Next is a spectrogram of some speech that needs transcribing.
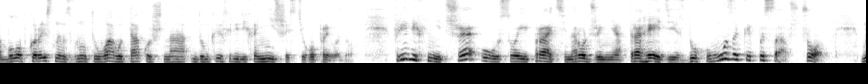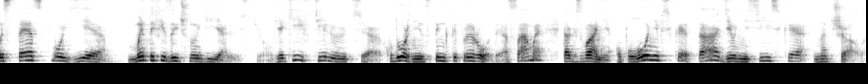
було б корисним звернути увагу також на думки Фрідріха Ніцше з цього приводу. Фрідріх Ніцше у своїй праці народження трагедії з духу музики писав, що мистецтво є метафізичною діяльністю, в якій втілюються художні інстинкти природи, а саме так звані Ополонівське та Діонісійське начало.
